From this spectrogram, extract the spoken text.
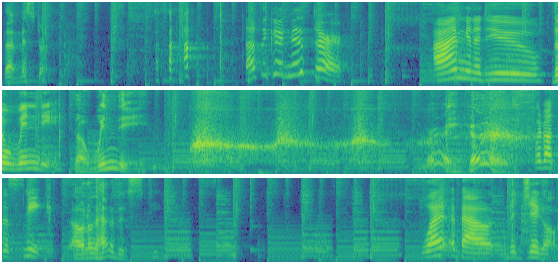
The Mister. That's a good mister. I'm gonna do the windy. The Windy. Very good. What about the sneak? Oh, I don't know how to do this. What about the jiggle?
